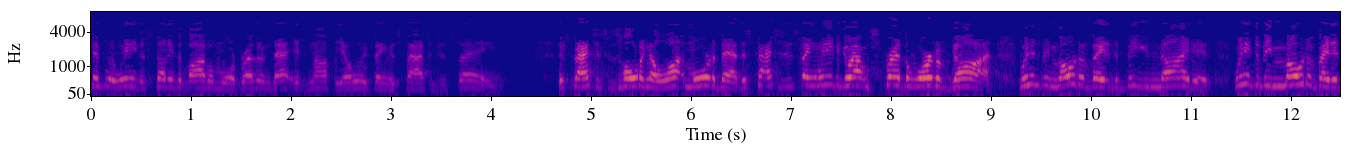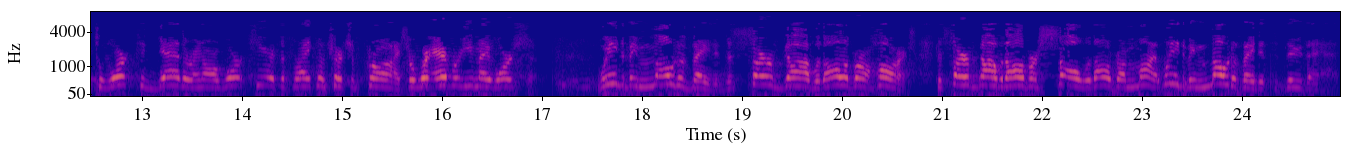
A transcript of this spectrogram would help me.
simply we need to study the Bible more. Brethren, that is not the only thing this passage is saying. This passage is holding a lot more to that. This passage is saying we need to go out and spread the Word of God. We need to be motivated to be united. We need to be motivated to work together in our work here at the Franklin Church of Christ or wherever you may worship. We need to be motivated to serve God with all of our hearts, to serve God with all of our soul, with all of our mind. We need to be motivated to do that.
